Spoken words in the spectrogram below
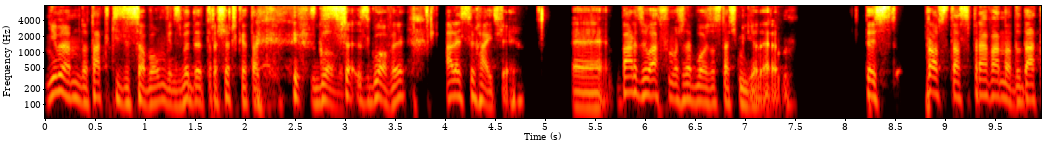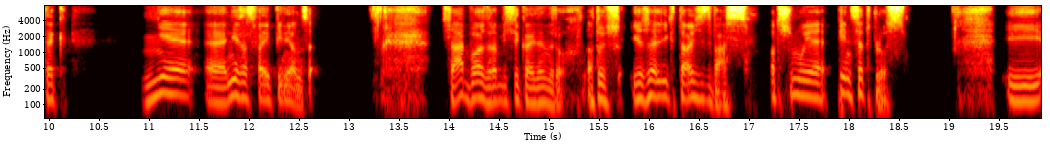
nie mam notatki ze sobą, więc będę troszeczkę tak Z głowy. z, z głowy, ale słuchajcie, e, bardzo łatwo można było zostać milionerem. To jest prosta sprawa, na dodatek nie, e, nie za swoje pieniądze. Trzeba było zrobić tylko jeden ruch. Otóż, jeżeli ktoś z Was otrzymuje 500 plus i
